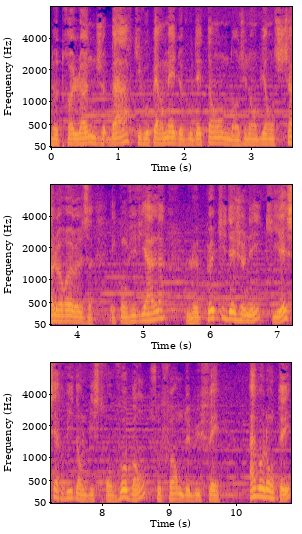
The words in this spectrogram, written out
Notre lounge bar qui vous permet de vous détendre dans une ambiance chaleureuse et conviviale, le petit déjeuner qui est servi dans le bistrot Vauban sous forme de buffet à volonté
